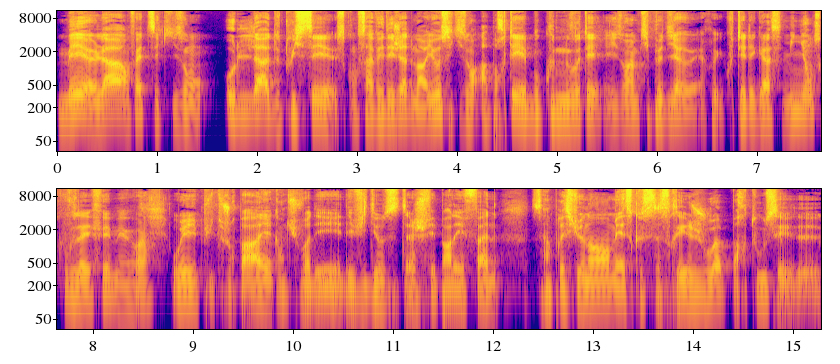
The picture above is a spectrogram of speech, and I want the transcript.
Mais euh, là, en fait, c'est qu'ils ont au-delà de twister ce qu'on savait déjà de Mario, c'est qu'ils ont apporté beaucoup de nouveautés. Et ils ont un petit peu dit, écoutez les gars, c'est mignon ce que vous avez fait, mais voilà. Oui, et puis toujours pareil, quand tu vois des, des vidéos de stage faits par des fans, c'est impressionnant, mais est-ce que ça serait jouable partout, c'est euh,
